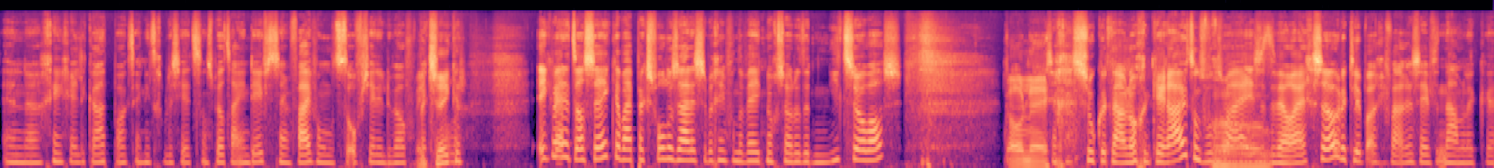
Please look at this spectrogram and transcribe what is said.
en eh, geen gele kaart pakt en niet geblesseerd is, dan speelt hij in Deventer zijn 500ste officiële duel voor Weet Zwolle. zeker? Ik weet het wel zeker. Bij PEC Zwolle zeiden ze begin van de week nog zo dat het niet zo was. Oh nee. Ik zeg, zoek het nou nog een keer uit, want volgens mij is het Oh. wel echt zo. De clubarchivaris heeft het namelijk, eh,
